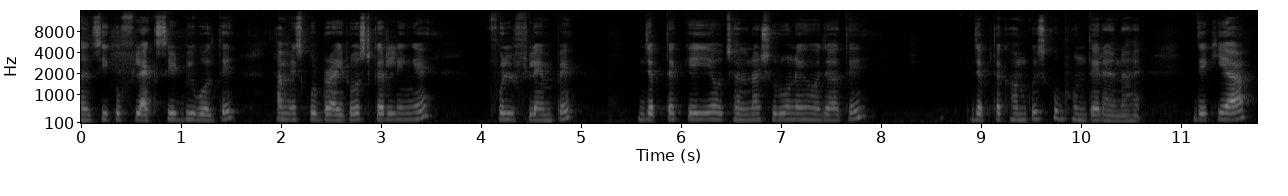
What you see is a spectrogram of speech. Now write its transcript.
अलसी को फ्लैक्सीड भी बोलते हम इसको ड्राई रोस्ट कर लेंगे फुल फ्लेम पे। जब तक कि ये उछलना शुरू नहीं हो जाते, जब तक हमको इसको भूनते रहना है। देखिए आप,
